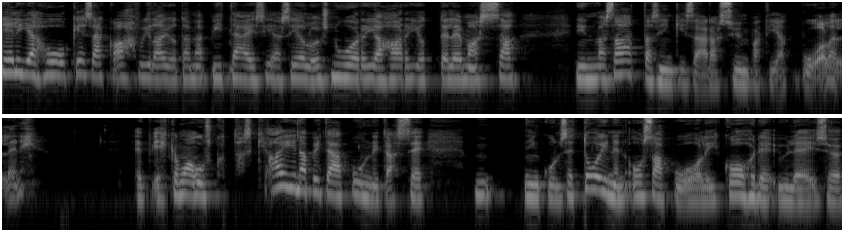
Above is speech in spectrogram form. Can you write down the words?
4H-kesäkahvila, jota mä pitäisin, ja siellä olisi nuoria harjoittelemassa, niin mä saattaisinkin saada sympatiat puolelleni. Et ehkä mä uskottaisikin. Aina pitää punnita se, niin kuin se toinen osapuoli, kohdeyleisö,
